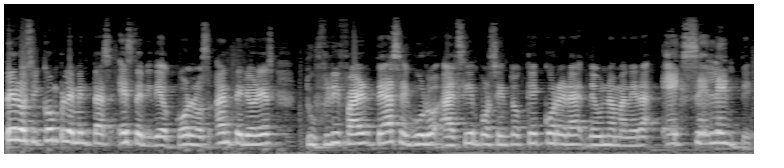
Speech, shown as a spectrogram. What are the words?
Pero si complementas este video con los anteriores Tu Free Fire te aseguro al 100% que correrá de una manera excelente.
